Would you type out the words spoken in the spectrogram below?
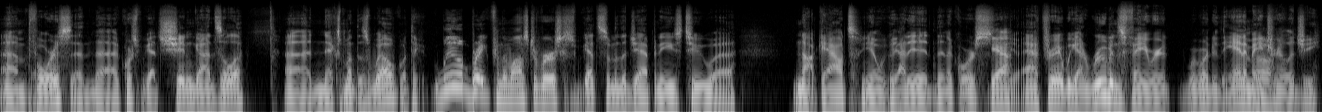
um, for us, and uh, of course we got Shin Godzilla uh, next month as well. We're gonna take a little break from the MonsterVerse because we got some of the Japanese to. Uh, Knock out, you know, we got it. Then, of course, Yeah. you know, after it, we got Ruben's favorite. We're going to do the anime Oh. trilogy,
